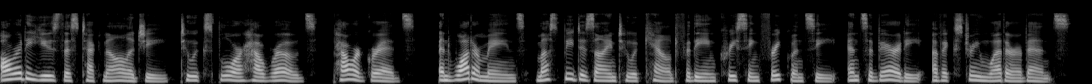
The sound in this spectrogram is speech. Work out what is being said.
already use this technology to explore how roads, power grids, and water mains must be designed to account for the increasing frequency and severity of extreme weather events.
